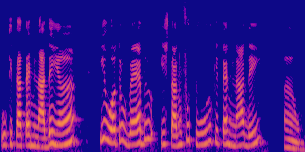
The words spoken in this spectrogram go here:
o que está terminado em an, e o outro verbo está no futuro, que terminado em ão.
